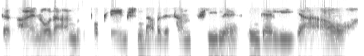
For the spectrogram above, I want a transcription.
das ein oder andere Problemchen, aber das haben viele in der Liga auch.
